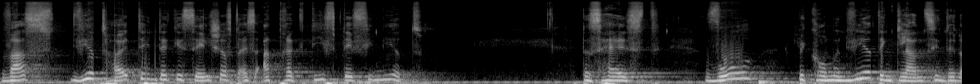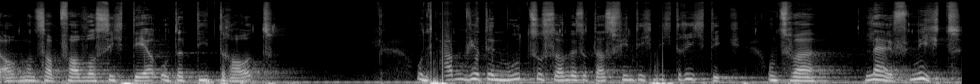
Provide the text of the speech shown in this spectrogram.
was wird heute in der Gesellschaft als attraktiv definiert. Das heißt, wo bekommen wir den Glanz in den Augen und sagen, was sich der oder die traut? Und haben wir den Mut zu sagen, also das finde ich nicht richtig. Und zwar live, nicht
